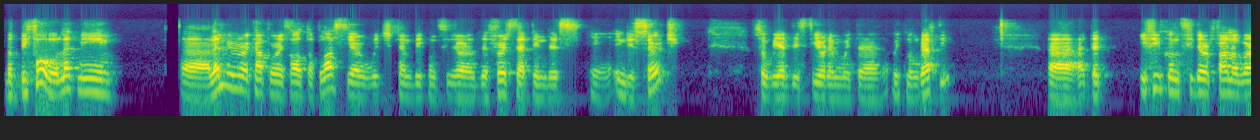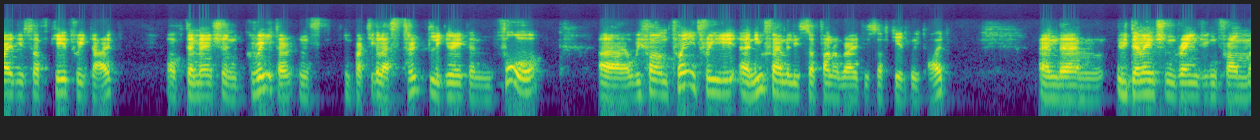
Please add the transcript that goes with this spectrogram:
but before, let me uh, let me recap a result of last year, which can be considered the first step in this in this search. So we have this theorem with uh, with Mongardi uh, that if you consider Fano varieties of K3 type of dimension greater, in, in particular strictly greater than four, uh, we found 23 uh, new families of Fano varieties of K3 type, and um, with dimension ranging from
